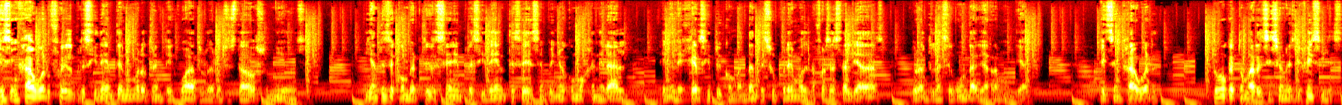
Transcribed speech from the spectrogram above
Eisenhower fue el presidente número 34 de los Estados Unidos y antes de convertirse en presidente se desempeñó como general en el ejército y comandante supremo de las Fuerzas Aliadas durante la Segunda Guerra Mundial. Eisenhower tuvo que tomar decisiones difíciles,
